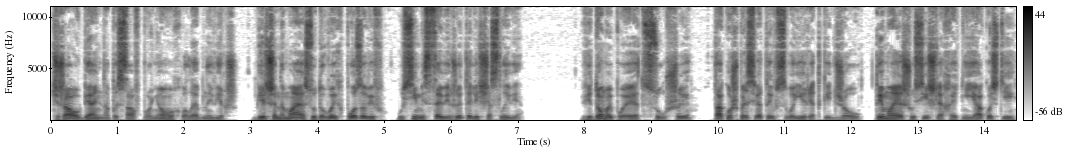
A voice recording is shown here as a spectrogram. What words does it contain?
Чжао Бянь написав про нього хвалебний вірш. Більше немає судових позовів, усі місцеві жителі щасливі. Відомий поет Су Ши також присвятив свої рядки Джоу. Ти маєш усі шляхетні якості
